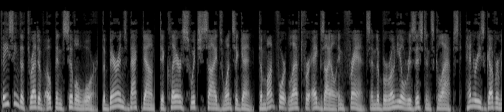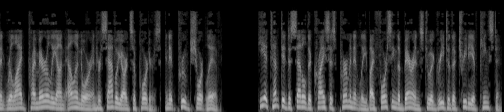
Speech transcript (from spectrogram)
Facing the threat of open civil war, the barons backed down, de Clare switched sides once again, de Montfort left for exile in France and the baronial resistance collapsed. Henry's government relied primarily on Eleanor and her Savoyard supporters, and it proved short-lived. He attempted to settle the crisis permanently by forcing the barons to agree to the Treaty of Kingston.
